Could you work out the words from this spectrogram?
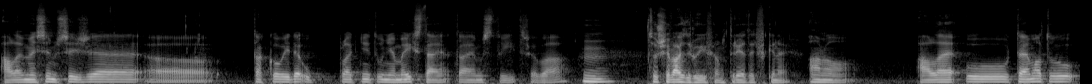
ale myslím si, že uh, takový jde uplatnit u němých tajemství třeba. Hmm. Což je váš druhý film, který je teď v kinech. Ano, ale u tématu,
